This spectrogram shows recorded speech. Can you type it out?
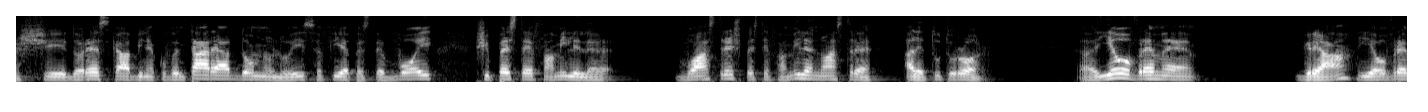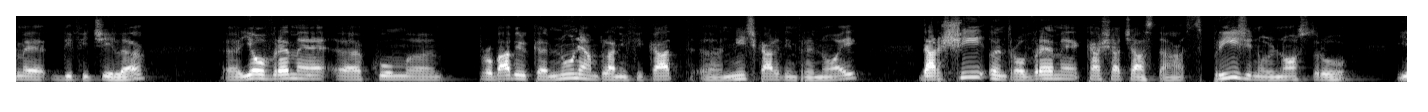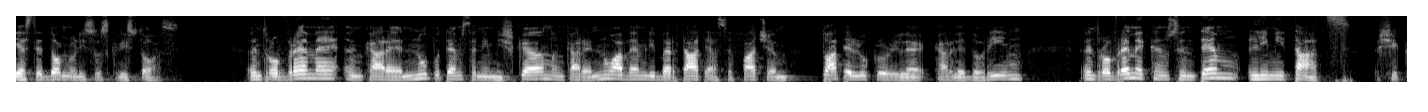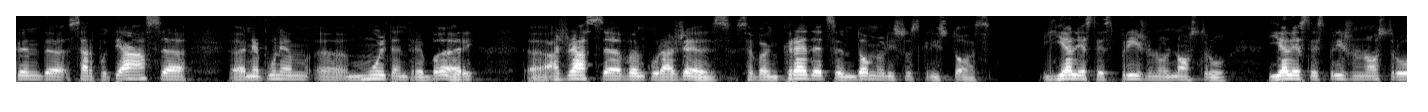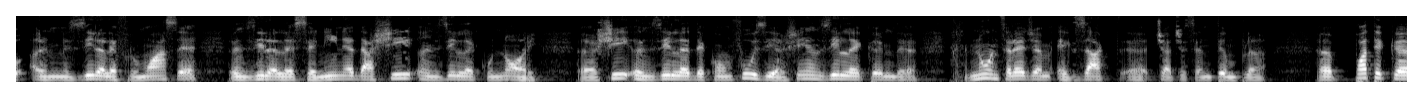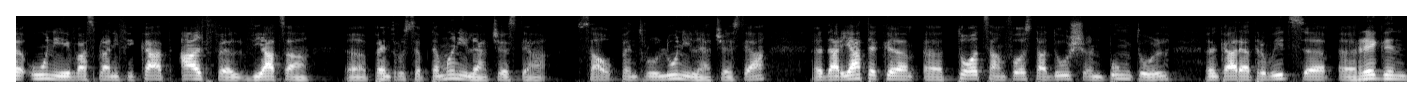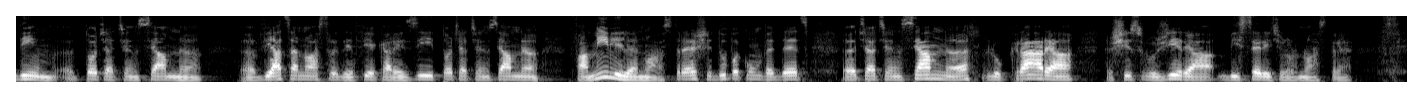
și doresc ca binecuvântarea Domnului să fie peste voi și peste familiile voastre și peste familiile noastre ale tuturor. E o vreme grea, e o vreme dificilă, e o vreme cum probabil că nu ne-am planificat uh, nici care dintre noi, dar și într-o vreme ca și aceasta, sprijinul nostru este Domnul Isus Hristos. Într-o vreme în care nu putem să ne mișcăm, în care nu avem libertatea să facem toate lucrurile care le dorim, într-o vreme când suntem limitați și când uh, s-ar putea să uh, ne punem uh, multe întrebări, Uh, aș vrea să vă încurajez să vă încredeți în Domnul Isus Hristos. El este sprijinul nostru. El este sprijinul nostru în zilele frumoase, în zilele senine, dar și în zilele cu nori, uh, și în zilele de confuzie, și în zilele când nu înțelegem exact uh, ceea ce se întâmplă. Poate că unii v-ați planificat altfel viața pentru săptămânile acestea, sau pentru lunile acestea, eh, dar iată că eh, toți am fost aduși în punctul în care a trebuit să eh, regândim tot ceea ce înseamnă viața noastră de fiecare zi, tot ceea ce înseamnă familiile noastre și după cum vedeți ceea ce înseamnă lucrarea și slujirea bisericilor noastre.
